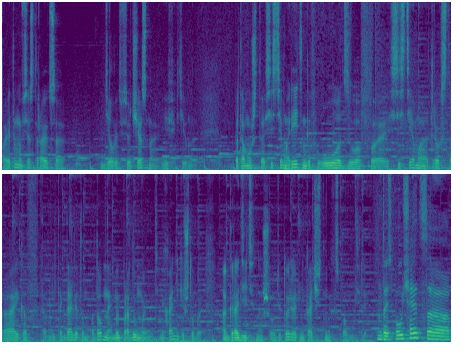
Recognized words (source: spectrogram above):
поэтому все стараются делать все честно и эффективно. Потому что система рейтингов и отзывов, э, система трех страйков там, и так далее и тому подобное, мы продумываем эти механики, чтобы оградить нашу аудиторию от некачественных исполнителей. Ну, то есть, получается,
